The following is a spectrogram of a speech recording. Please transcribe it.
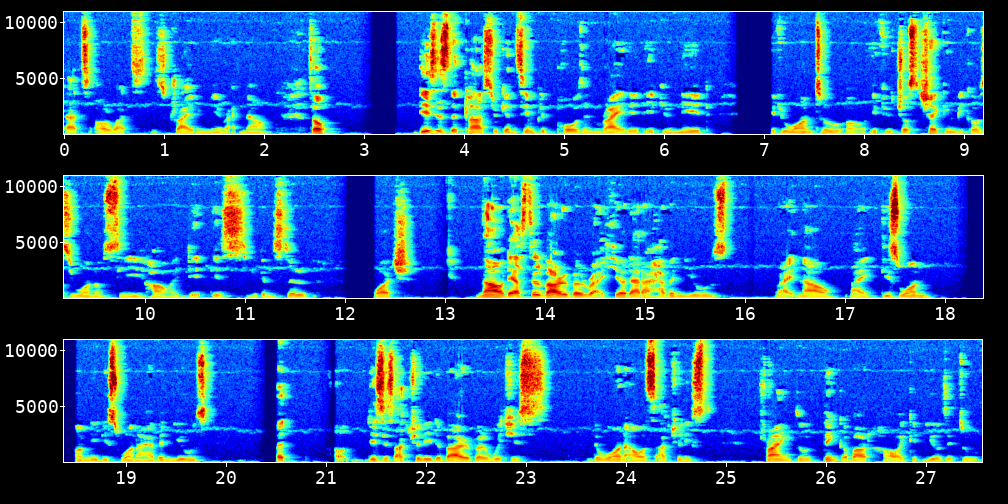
that's all what's driving me right now. So this is the class. You can simply pause and write it if you need if you want to or if you're just checking because you want to see how I did this you can still watch. Now there are still variable right here that I haven't used right now like this one only this one I haven't used. But uh, this is actually the variable which is the one I was actually trying to think about how I could use it to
